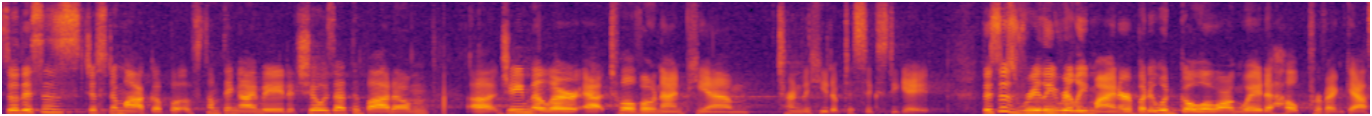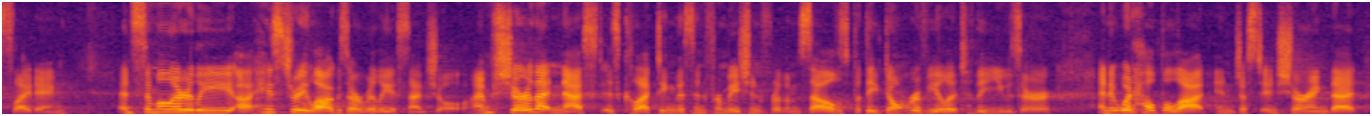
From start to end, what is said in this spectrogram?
So this is just a mock-up of something I made. It shows at the bottom, uh, Jay Miller at 12.09 p.m. turned the heat up to 68. This is really, really minor, but it would go a long way to help prevent gaslighting. And similarly, uh, history logs are really essential. I'm sure that Nest is collecting this information for themselves, but they don't reveal it to the user. And it would help a lot in just ensuring that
